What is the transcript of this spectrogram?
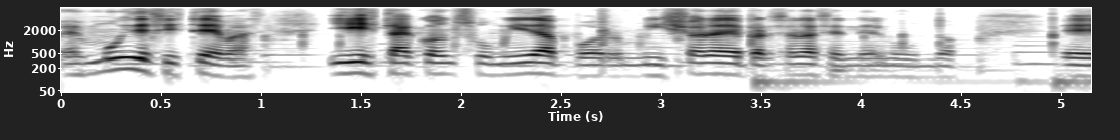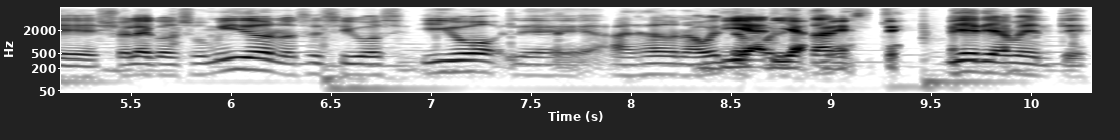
es muy de sistemas y está consumida por millones de personas en el mundo. Eh, yo la he consumido, no sé si vos, Ivo, le has dado una vuelta diariamente. Por diariamente.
